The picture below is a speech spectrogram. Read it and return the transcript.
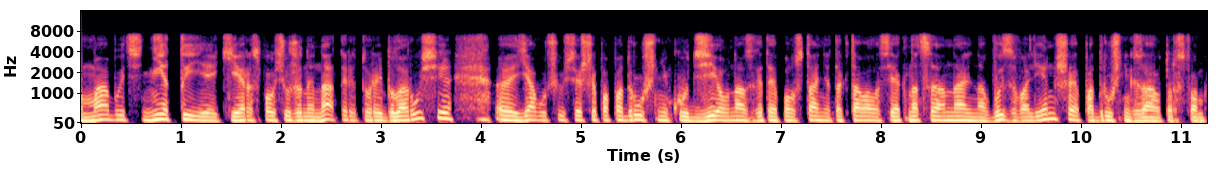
Мабыць не тыя якія распаўсюджаны на тэрыторыі беларусі. Э, я вучыўся яшчэ по подручніку дзе у нас гэтае паўстанне трактавалася як нацыянальна вызваленшае подручнік за аўтарствам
